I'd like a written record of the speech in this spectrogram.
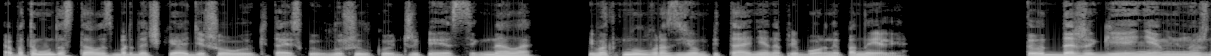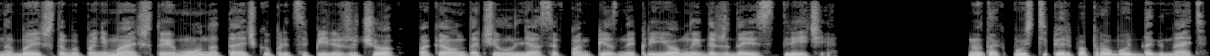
а потому достал из бардачка дешевую китайскую глушилку GPS-сигнала и воткнул в разъем питания на приборной панели. Тут даже гением не нужно быть, чтобы понимать, что ему на тачку прицепили жучок, пока он точил лясы в помпезной приемной, дожидаясь встречи. Ну так пусть теперь попробует догнать.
